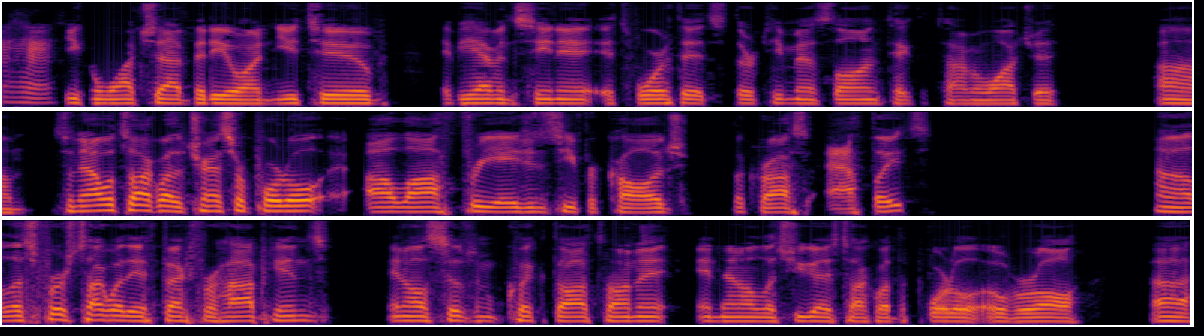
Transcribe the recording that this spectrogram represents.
hmm You can watch that video on YouTube. If you haven't seen it, it's worth it. It's 13 minutes long. Take the time and watch it. Um, so now we'll talk about the transfer portal, a la free agency for college lacrosse athletes. Uh, let's first talk about the effect for Hopkins and also some quick thoughts on it, and then I'll let you guys talk about the portal overall. Uh,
